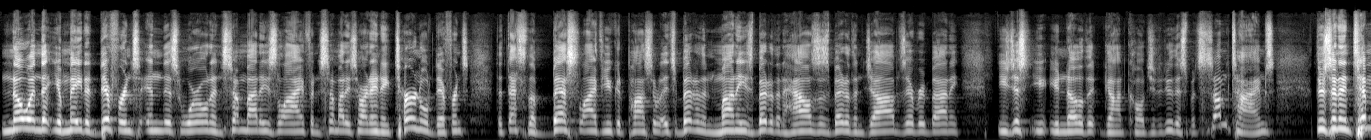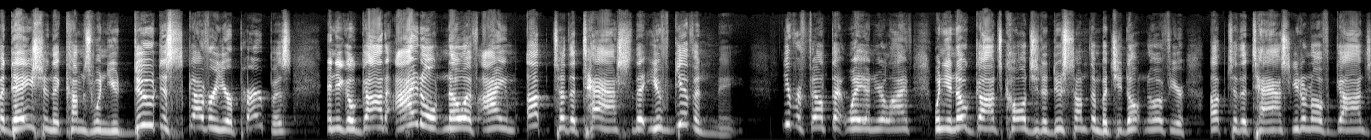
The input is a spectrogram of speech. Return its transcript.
knowing that you made a difference in this world and somebody's life and somebody's heart, an eternal difference, that that's the best life you could possibly. It's better than money, it's better than houses, better than jobs, everybody. You just, you, you know that God called you to do this. But sometimes there's an intimidation that comes when you do discover your purpose and you go, God, I don't know if I'm up to the task that you've given me. You ever felt that way in your life? When you know God's called you to do something, but you don't know if you're up to the task. You don't know if God's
